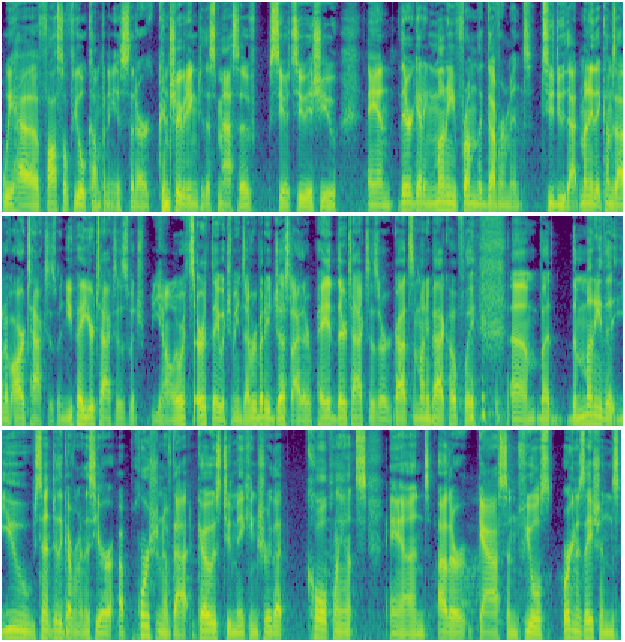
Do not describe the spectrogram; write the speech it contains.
we have fossil fuel companies that are contributing to this massive CO2 issue, and they're getting money from the government to do that. Money that comes out of our taxes. When you pay your taxes, which, you know, it's Earth Day, which means everybody just either paid their taxes or got some money back, hopefully. um, but the money that you sent to the government this year, a portion of that goes to making sure that coal plants and other gas and fuels organizations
